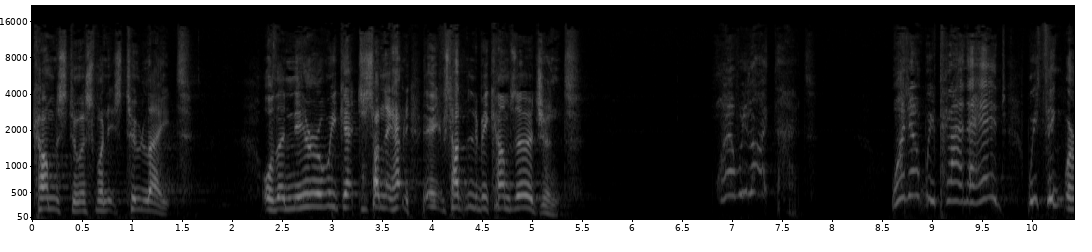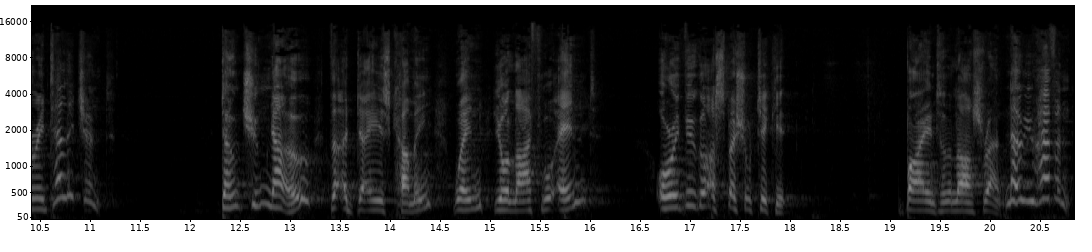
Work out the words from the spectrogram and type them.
comes to us when it's too late. Or the nearer we get to something happening, it suddenly becomes urgent. Why are we like that? Why don't we plan ahead? We think we're intelligent. Don't you know that a day is coming when your life will end? Or have you got a special ticket? Buy into the last round. No, you haven't.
